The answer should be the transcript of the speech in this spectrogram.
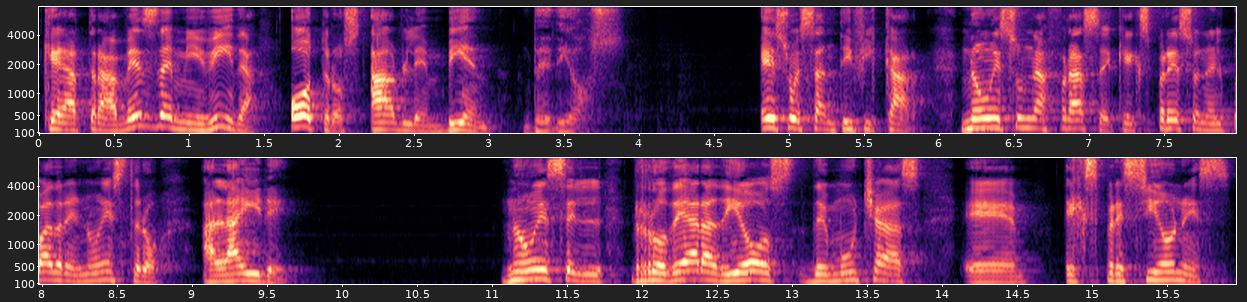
que a través de mi vida otros hablen bien de Dios. Eso es santificar. No es una frase que expreso en el Padre Nuestro al aire. No es el rodear a Dios de muchas eh, expresiones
